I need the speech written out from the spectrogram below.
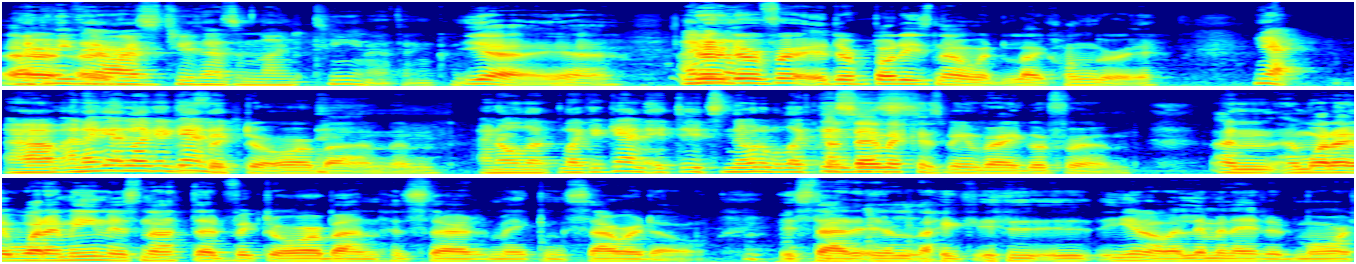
I believe they are- are as of 2019. I think. Yeah, yeah. I they're mean, they're very they're buddies now with like Hungary, Yeah, um, and again, like again, Viktor Orban, and and all that. Like again, it, it's notable. Like this pandemic is, has been very good for him. And and what I what I mean is not that Viktor Orban has started making sourdough. It's that it like it, it, you know eliminated more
